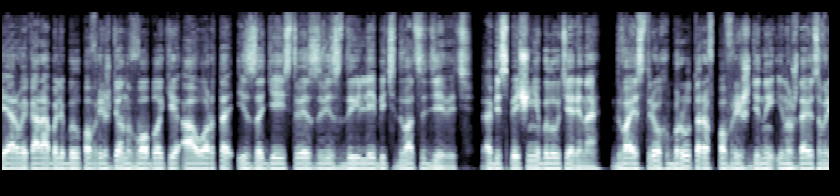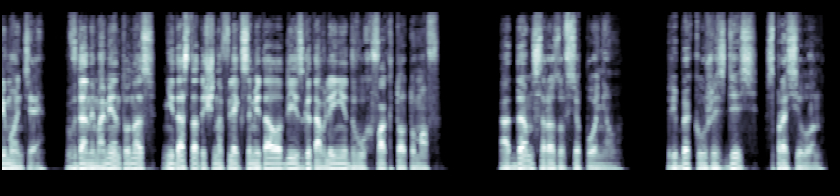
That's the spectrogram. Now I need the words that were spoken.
Первый корабль был поврежден в облаке аорта из-за действия звезды «Лебедь-29». Обеспечение было утеряно. Два из трех брутеров повреждены и нуждаются в ремонте. В данный момент у нас недостаточно флексометалла для изготовления двух фактотумов. Адам сразу все понял. «Ребекка уже здесь?» — спросил он.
